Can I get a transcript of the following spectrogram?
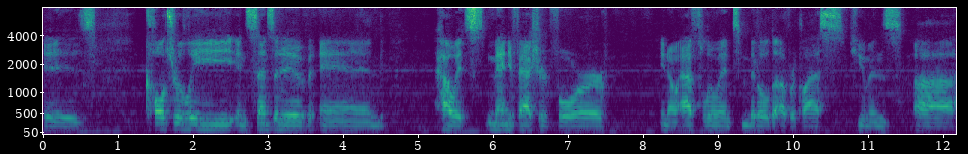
is culturally insensitive and how it's manufactured for you know affluent middle to upper class humans uh,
